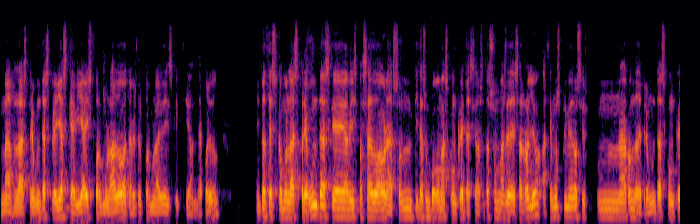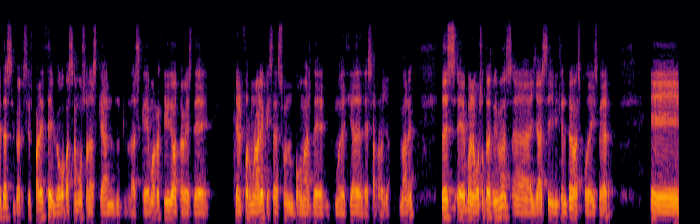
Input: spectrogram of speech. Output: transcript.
más las preguntas previas que habíais formulado a través del formulario de inscripción, ¿de acuerdo? Entonces, como las preguntas que habéis pasado ahora son quizás un poco más concretas y las otras son más de desarrollo, hacemos primero una ronda de preguntas concretas, si, os parece, y luego pasamos a las que, han, las que hemos recibido a través de, del formulario, quizás son un poco más de, como decía, de desarrollo, ¿vale? Entonces, eh, bueno, vosotras mismas, eh, ya sí, Vicente, las podéis ver. Eh,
